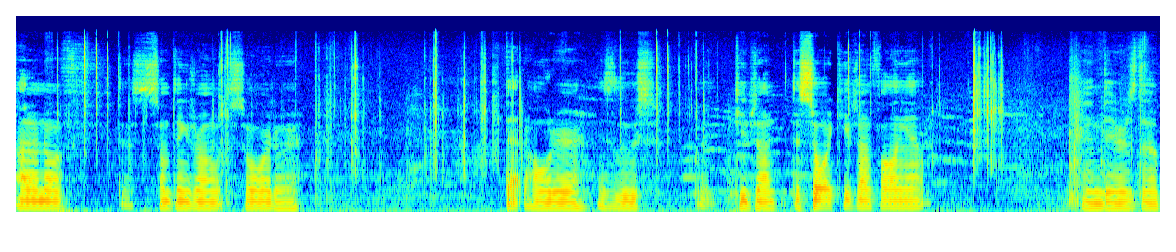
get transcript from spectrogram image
I don't know if something's wrong with the sword or that holder is loose, but keeps on the sword keeps on falling out. And there's the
